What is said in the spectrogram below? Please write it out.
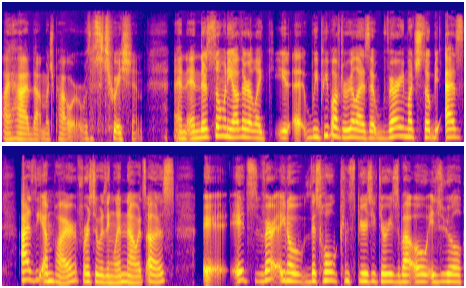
I had that much power over the situation, and and there's so many other like uh, we people have to realize that very much so as as the empire first it was England now it's us it's very you know this whole conspiracy theories about oh Israel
